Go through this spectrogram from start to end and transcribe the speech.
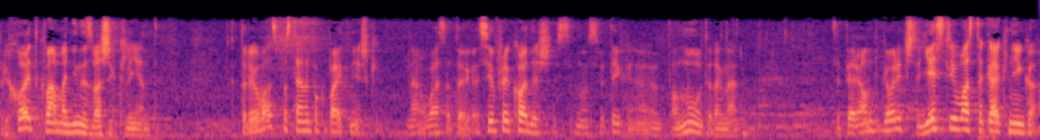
Приходит к вам один из ваших клиентов, который у вас постоянно покупает книжки. Да, у вас это Сифры Кодиш, ну, святые, э, Талмуд и так далее. Теперь он говорит, что если у вас такая книга,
